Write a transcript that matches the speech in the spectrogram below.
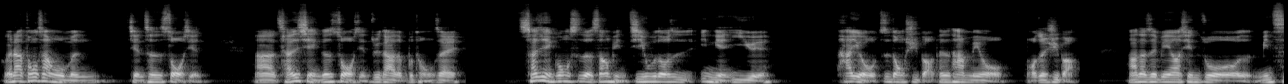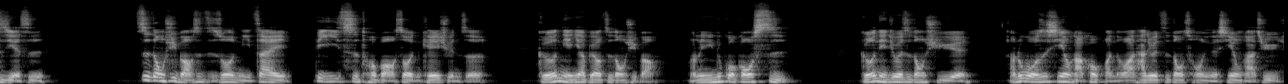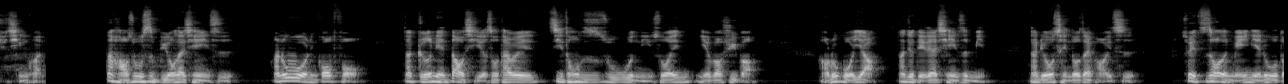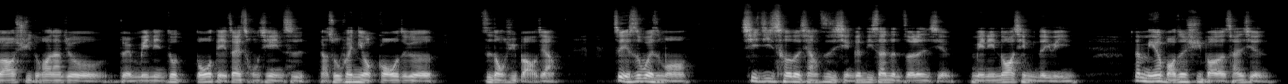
OK，那通常我们简称寿险。那产险跟寿险最大的不同在，产险公司的商品几乎都是一年一约，它有自动续保，但是它没有保证续保。然后在这边要先做名词解释，自动续保是指说你在第一次投保的时候，你可以选择隔年要不要自动续保啊。你如果勾四，隔年就会自动续约啊。如果是信用卡扣款的话，它就会自动从你的信用卡去去清款。那好处是不用再签一次。那如果你勾否，那隔年到期的时候，他会寄通知书问你说：“哎，你要不要续保？”好，如果要，那就得再签一次名，那流程都再跑一次。所以之后的每一年如果都要续的话，那就对每年都都得再重签一次。那除非你有勾这个自动续保，这样这也是为什么汽机车的强制险跟第三人责任险每年都要签名的原因。那没有保证续保的产险，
